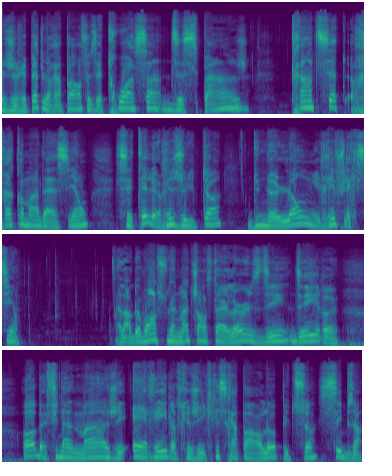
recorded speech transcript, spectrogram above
je répète, le rapport faisait 310 pages, 37 recommandations. C'était le résultat d'une longue réflexion. Alors, de voir soudainement Charles Taylor dire, dire euh, ah ben finalement, j'ai erré lorsque j'ai écrit ce rapport-là, puis tout ça, c'est bizarre.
